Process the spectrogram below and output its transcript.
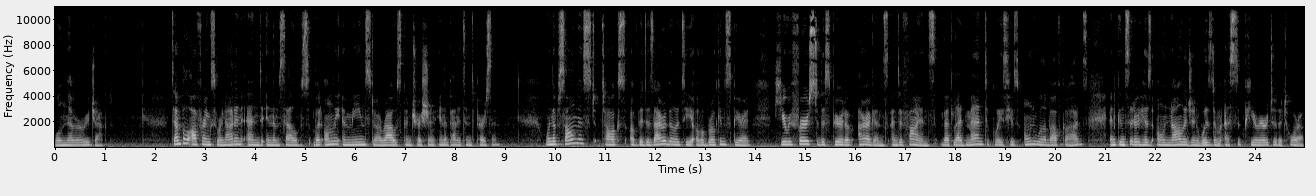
will never reject. Temple offerings were not an end in themselves, but only a means to arouse contrition in a penitent person. When the psalmist talks of the desirability of a broken spirit, he refers to the spirit of arrogance and defiance that led man to place his own will above God's and consider his own knowledge and wisdom as superior to the Torah.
